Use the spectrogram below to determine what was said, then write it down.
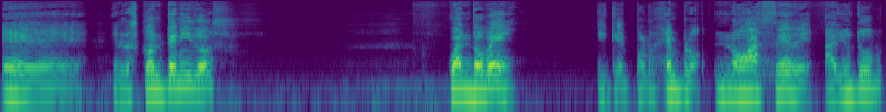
eh, en los contenidos, cuando ve, y que por ejemplo no accede a YouTube,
